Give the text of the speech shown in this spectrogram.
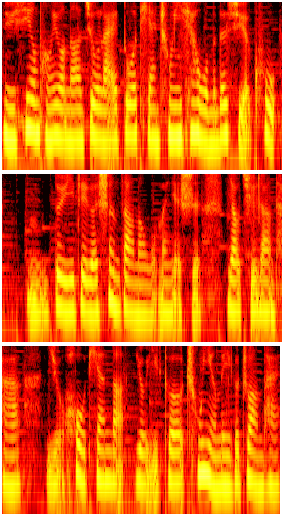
女性朋友呢，就来多填充一下我们的血库。嗯，对于这个肾脏呢，我们也是要去让它有后天的有一个充盈的一个状态，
